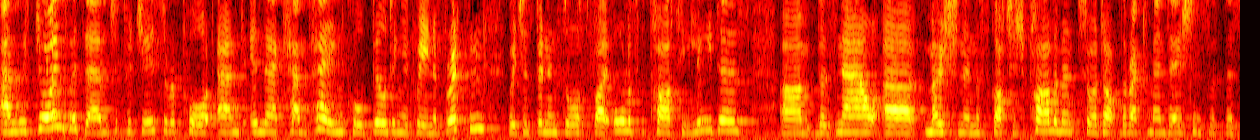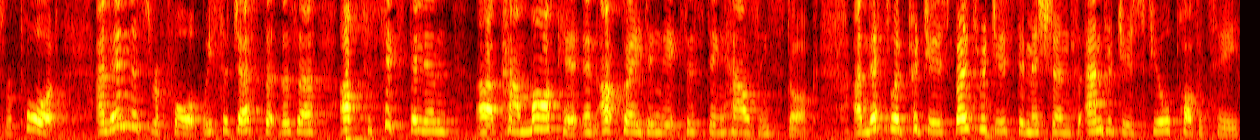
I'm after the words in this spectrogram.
And we've joined with them to produce a report and in their campaign called Building a Greener Britain, which has been endorsed by all of the party leaders. Um, there's now a motion in the Scottish Parliament to adopt the recommendations of this report. And in this report, we suggest that there's a up to six billion uh, pound market in upgrading the existing housing stock, and this would produce both reduced emissions and reduced fuel poverty.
